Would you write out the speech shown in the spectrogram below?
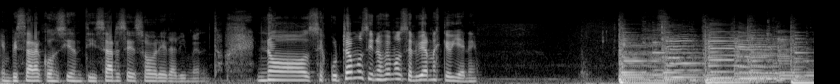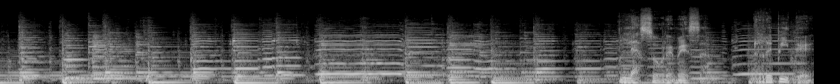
empezar a concientizarse sobre el alimento. Nos escuchamos y nos vemos el viernes que viene. La sobremesa. Repite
